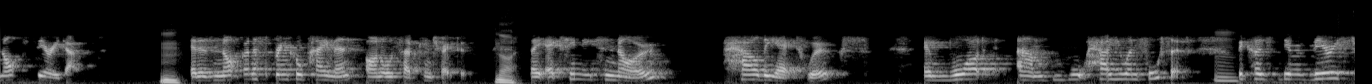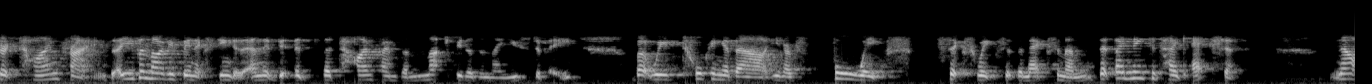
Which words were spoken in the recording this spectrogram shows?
not fairy dust. Mm. It is not going to sprinkle payment on all subcontractors. No. They actually need to know how the Act works and what um, how you enforce it. Mm. Because there are very strict time frames, even though they've been extended, and it, it, the time frames are much better than they used to be. But we're talking about, you know, four weeks, six weeks at the maximum, that they need to take action. Now,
